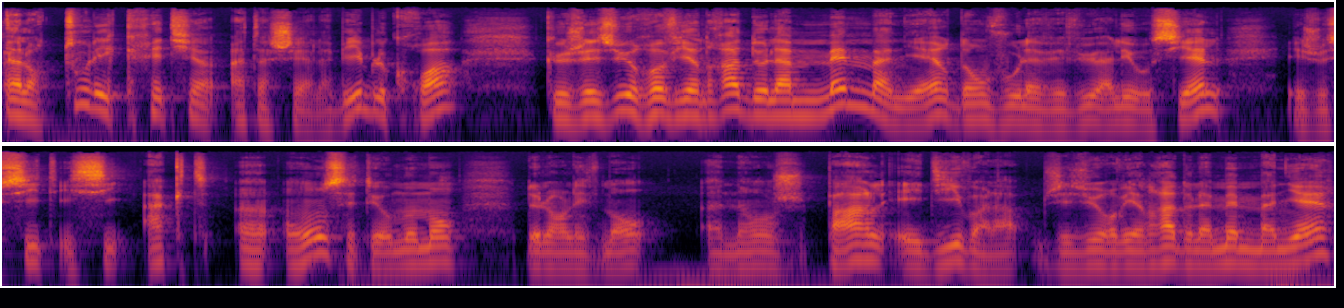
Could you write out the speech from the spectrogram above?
Alors tous les chrétiens attachés à la Bible croient que Jésus reviendra de la même manière dont vous l'avez vu aller au ciel, et je cite ici Acte 1.11, c'était au moment de l'enlèvement, un ange parle et dit, voilà, Jésus reviendra de la même manière.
